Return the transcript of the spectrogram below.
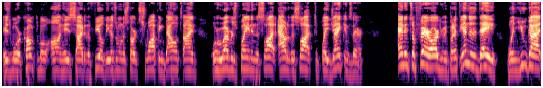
is more comfortable on his side of the field. He doesn't want to start swapping Ballentine or whoever's playing in the slot out of the slot to play Jenkins there. And it's a fair argument, but at the end of the day, when you got,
